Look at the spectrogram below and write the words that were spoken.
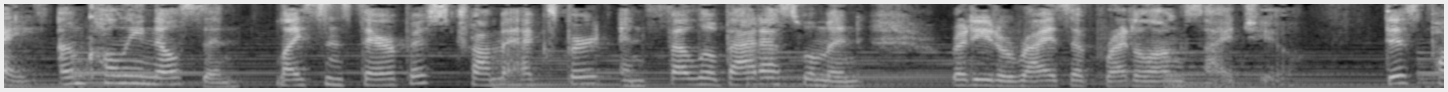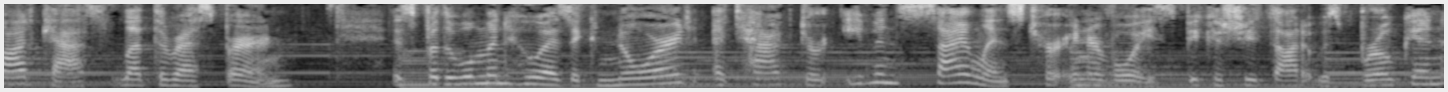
Hi, I'm Colleen Nelson, licensed therapist, trauma expert, and fellow badass woman ready to rise up right alongside you. This podcast, Let the Rest Burn, is for the woman who has ignored, attacked, or even silenced her inner voice because she thought it was broken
